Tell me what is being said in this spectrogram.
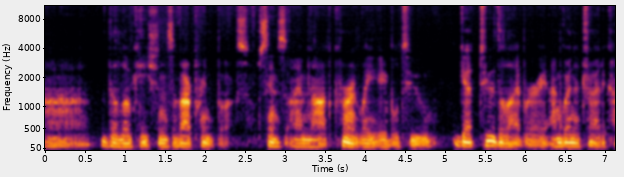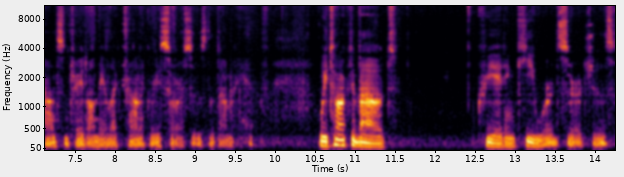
uh, the locations of our print books. Since I'm not currently able to get to the library, I'm going to try to concentrate on the electronic resources that I may have. We talked about creating keyword searches,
